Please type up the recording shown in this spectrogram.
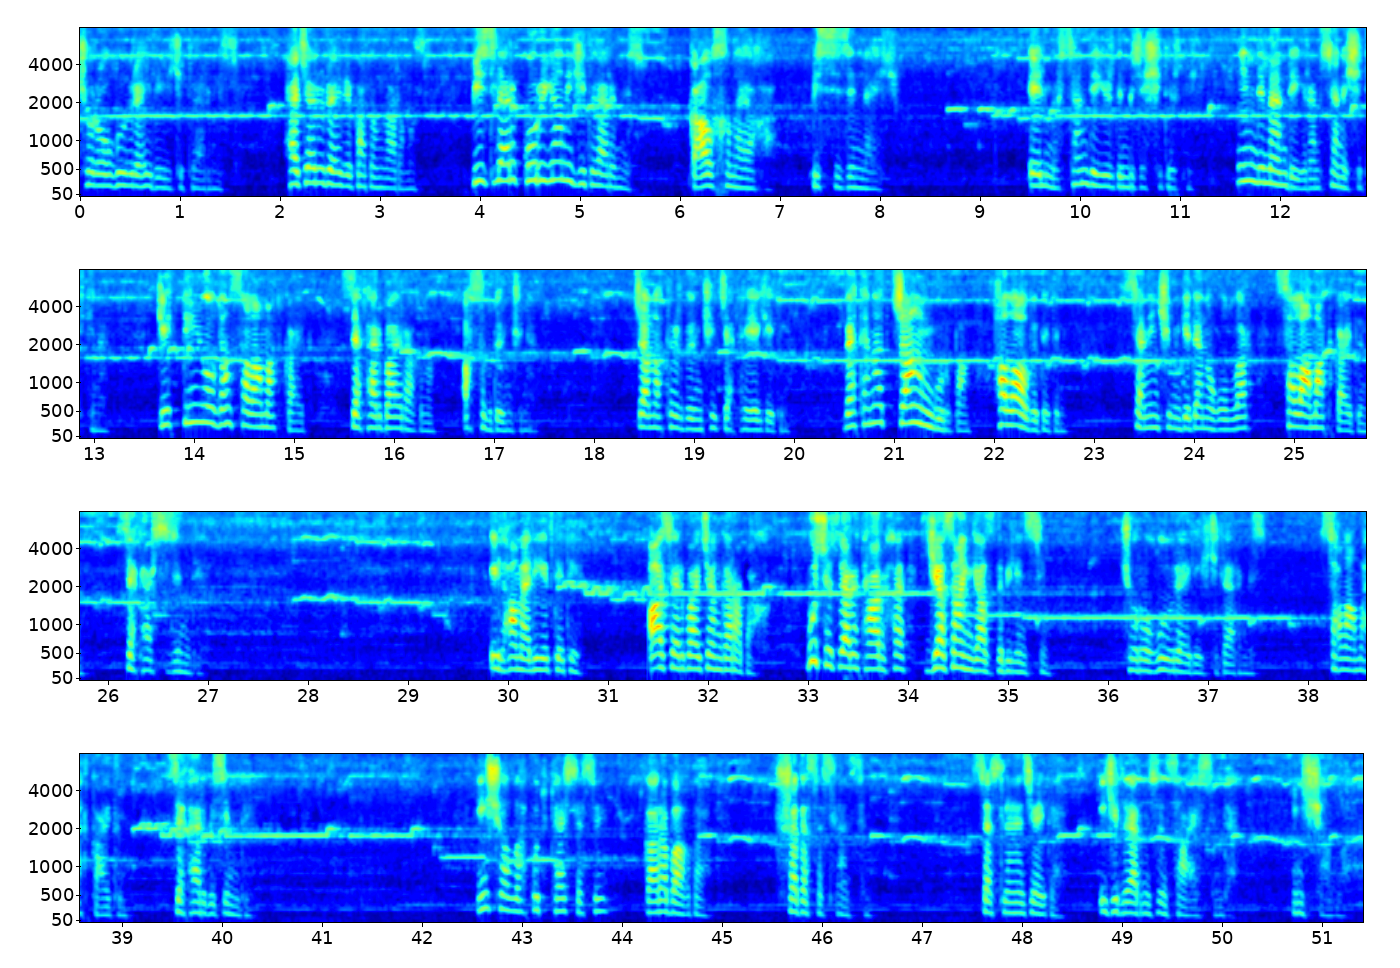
Koroğlu ürəkli igidlərimiz, Həcər ürəkli qadınlarımız, bizləri qoruyan igidlərimiz, qalxın ayağa. Biz sizinləyik. Elmir, sən deyirdin biz eşidirdik. İndi mən deyirəm, sən eşitdinə. Getdiyin yoldan salamat qayıt. Zəfər bayrağını asıb döncünə. Can atırdın ki, cəbhəyə gedim. Vətənə can qurban, halaldır dedim. Sənin kimi gedən oğullar salamat qayıdın. Zəfər sizindir. İlham Əliyev dedi: Azərbaycan Qarabağ. Bu sözləri tarixə yazan yazdı bilinsin. Koroğlu ürəkliklərimiz. Salamat qayıdın. Zəfər bizimdir. İnşallah bu tütər səsi Qarabağda, Şuşada səslənsin. Səslənəcək də igidlərimizin sayəsində. İnşallah.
